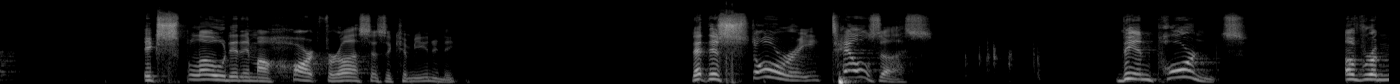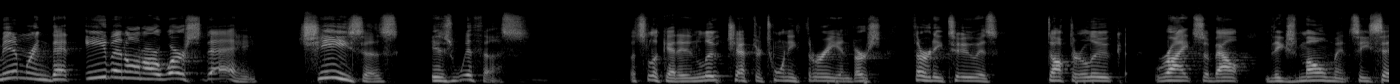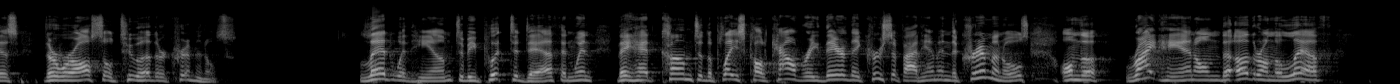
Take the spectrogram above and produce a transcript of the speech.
exploded in my heart for us as a community. That this story tells us the importance of remembering that even on our worst day, Jesus is with us. Let's look at it in Luke chapter 23 and verse 32 as Dr. Luke writes about these moments. He says, There were also two other criminals led with him to be put to death. And when they had come to the place called Calvary, there they crucified him, and the criminals on the right hand, on the other on the left.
